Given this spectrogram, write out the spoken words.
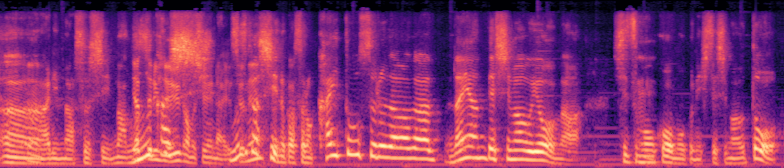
うんうん。ありますし、まあ、難しいるかもしれないですよね。難しいのがその回答する側が悩んでしまうような質問項目にしてしまうと、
